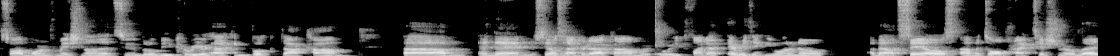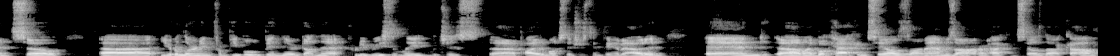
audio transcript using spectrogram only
so I'll have more information on that soon, but it'll be careerhackingbook.com. Um, and then saleshacker.com, where, where you can find out everything you want to know about sales. Um, it's all practitioner led, so uh, you're learning from people who've been there, done that pretty recently, which is uh, probably the most interesting thing about it. And uh, my book, Hacking Sales, is on Amazon or hackingsales.com.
